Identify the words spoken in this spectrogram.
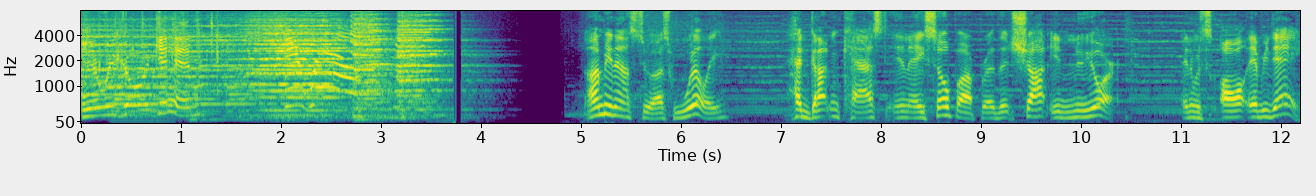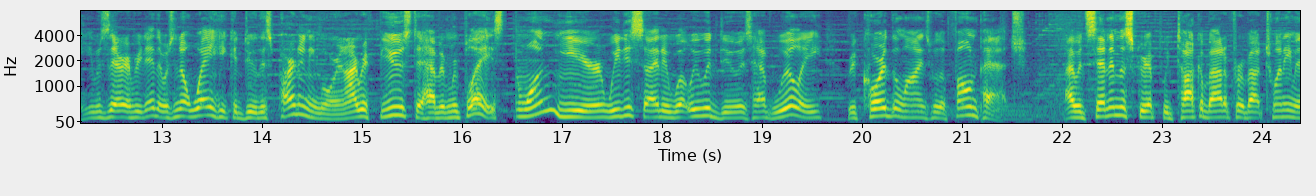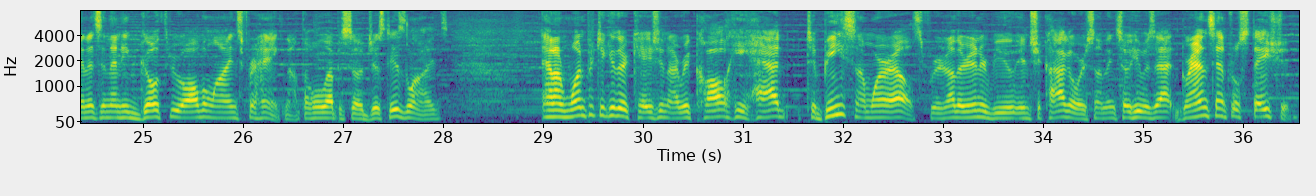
Here we go again. Farewell. Unbeknownst to us, Willie had gotten cast in a soap opera that shot in New York. And it was all every day. He was there every day. There was no way he could do this part anymore. And I refused to have him replaced. One year, we decided what we would do is have Willie record the lines with a phone patch. I would send him the script, we'd talk about it for about 20 minutes, and then he'd go through all the lines for Hank. Not the whole episode, just his lines. And on one particular occasion, I recall he had to be somewhere else for another interview in Chicago or something, so he was at Grand Central Station.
